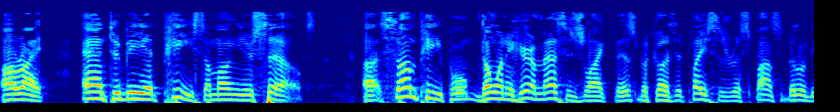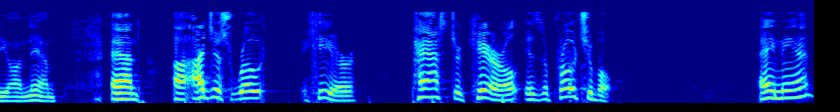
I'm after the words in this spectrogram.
All right. And to be at peace among yourselves. Uh, some people don't want to hear a message like this because it places responsibility on them. And uh, I just wrote here Pastor Carroll is approachable. Amen.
